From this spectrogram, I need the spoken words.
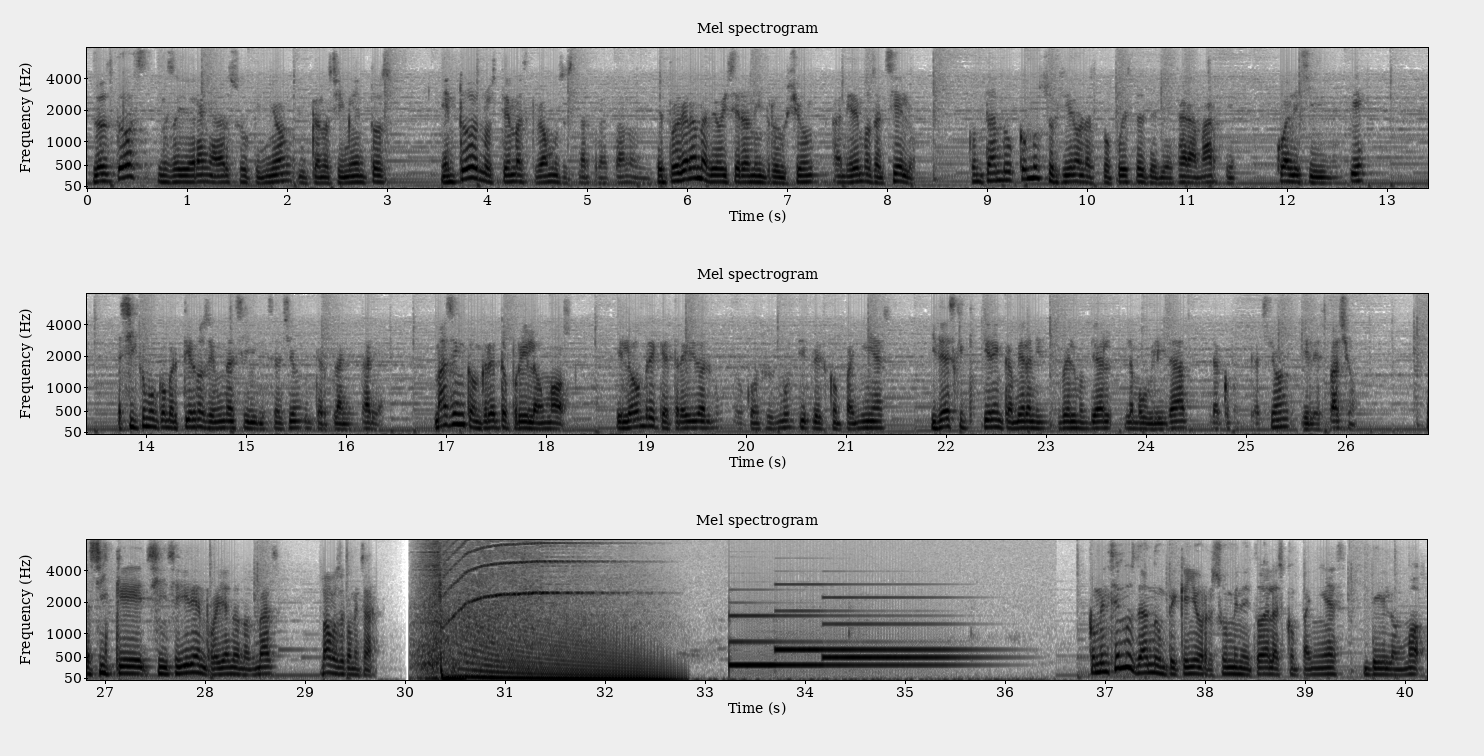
Los dos nos ayudarán a dar su opinión y conocimientos en todos los temas que vamos a estar tratando. El programa de hoy será una introducción a Miremos al Cielo, contando cómo surgieron las propuestas de viajar a Marte, cuáles y qué, así como convertirnos en una civilización interplanetaria. Más en concreto por Elon Musk, el hombre que ha traído al mundo con sus múltiples compañías ideas que quieren cambiar a nivel mundial la movilidad, la comunicación y el espacio. Así que, sin seguir enrollándonos más, vamos a comenzar. Comencemos dando un pequeño resumen de todas las compañías de Elon Musk.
